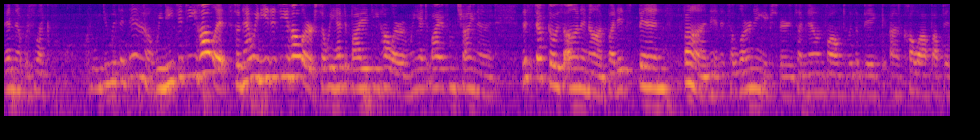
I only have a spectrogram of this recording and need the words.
then it was like, what do we do with it now? We need to dehull it. So now we need a dehuller. So we had to buy a dehuller, and we had to buy it from China. And this stuff goes on and on, but it's been fun and it's a learning experience. I'm now involved with a big uh, co-op up in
